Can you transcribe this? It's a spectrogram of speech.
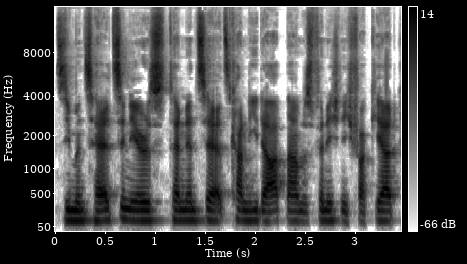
Siemens Healthineers tendenziell als Kandidaten haben. Das finde ich nicht verkehrt.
